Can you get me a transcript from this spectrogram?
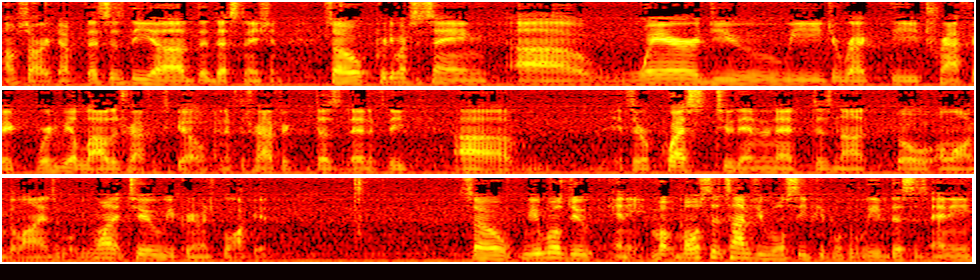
I'm sorry. Yep, this is the uh, the destination. So pretty much it's saying uh, where do we direct the traffic? Where do we allow the traffic to go? And if the traffic does, and if the um, if the request to the internet does not go along the lines of what we want it to, we pretty much block it. So we will do any. Mo most of the times you will see people leave this as any,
